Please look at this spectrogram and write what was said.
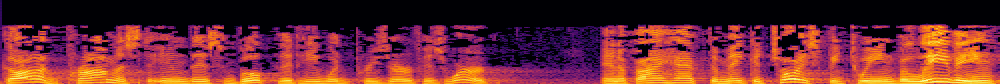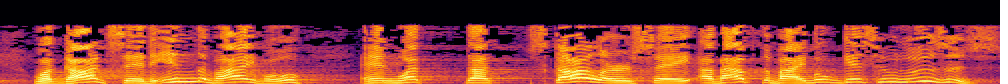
God promised in this book that He would preserve His Word. And if I have to make a choice between believing what God said in the Bible and what the scholars say about the Bible, guess who loses?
